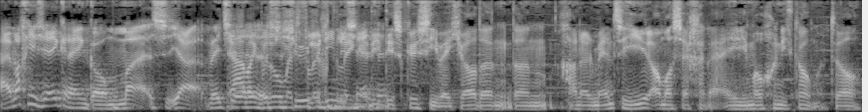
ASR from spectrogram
Hij mag hier zeker heen komen, maar ja, weet je... Ja, maar ik bedoel met vluchtelingen, die discussie, weet je wel. Dan, dan gaan er mensen hier allemaal zeggen, nee, die mogen niet komen. Terwijl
